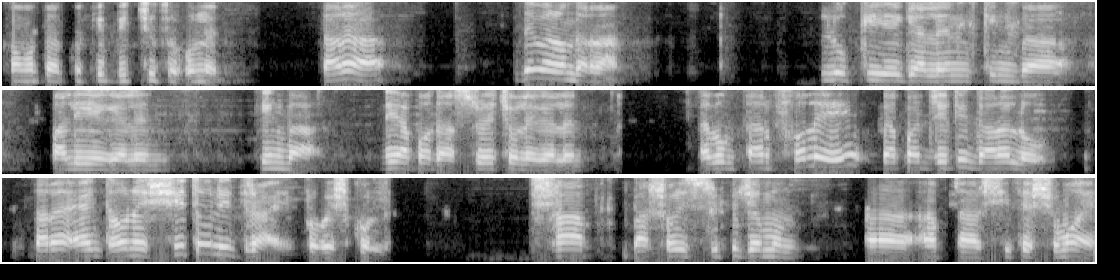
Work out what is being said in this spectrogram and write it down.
ক্ষমতা থেকে বিচ্যুত হলেন, তারা দেওয়ার অন রান। লুকিয়ে গেলেন কিংবা পালিয়ে গেলেন কিংবা নিরাপদ আশ্রয়ে চলে গেলেন। এবং তার ফলে ব্যাপার যেটি দাঁড়াল, তারা এক ধরনের শীত নিদ্রায় প্রবেশ করলেন। সাপ বা সরীসৃপ যেমন আপনার শীতের সময়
